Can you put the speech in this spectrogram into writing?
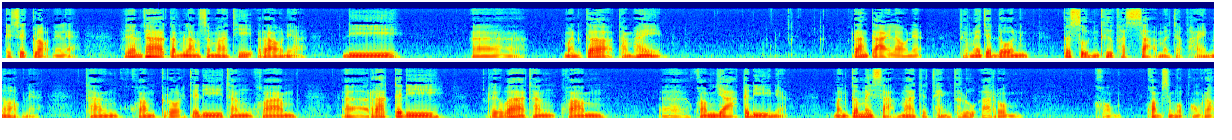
ไอ้เสื้อเกราะนี่แหละ เพราะฉะนั้นถ้ากำลังสมาธิเราเนี่ยดีอ่ามันก็ทำให้ร่างกายเราเนี่ยถึงแม้จะโดนกระสุนคือผัสสะมาจากภายนอกเนี่ยทางความโกรธก็ดี ทางความารักก็ดี หรือว่าทางความความอยากก็ดีเนี่ยมันก็ไม่สามารถจะแทงทะลุอารมณ์ของความสงบของเรา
